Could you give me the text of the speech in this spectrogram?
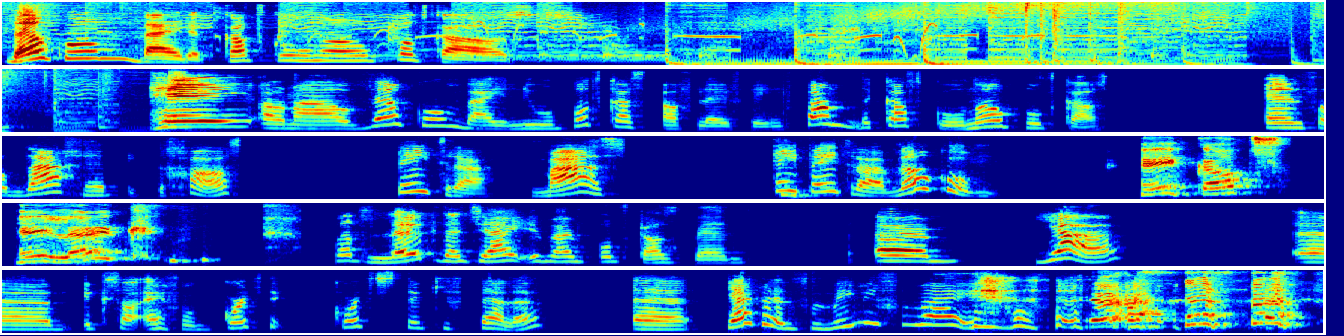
Welkom bij de Kat podcast. Hey allemaal, welkom bij een nieuwe podcastaflevering van de Kat podcast. En vandaag heb ik de gast Petra Maas. Hey Petra, welkom. Hey Kat, heel leuk. Wat leuk dat jij in mijn podcast bent. Ehm, ja, ehm, ik zal even een kort, kort stukje vertellen. Eh, jij bent familie van mij. Ja.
